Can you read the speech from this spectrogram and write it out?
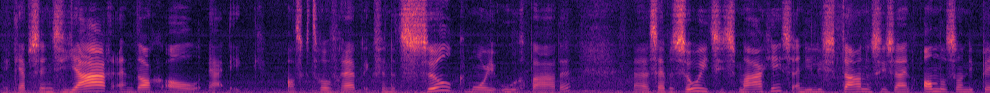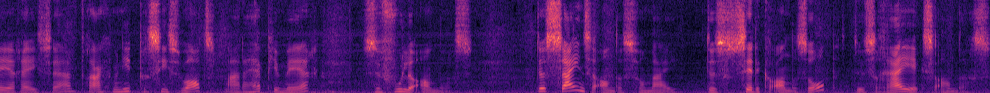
Ik heb sinds jaar en dag al, ja, ik als ik het erover heb, ik vind het zulke mooie oerpaden. Uh, ze hebben zoiets iets magisch. En die Lusitanus die zijn anders dan die PRE's. Hè. Vraag me niet precies wat, maar daar heb je meer. Ze voelen anders. Dus zijn ze anders voor mij. Dus zit ik er anders op. Dus rij ik ze anders.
